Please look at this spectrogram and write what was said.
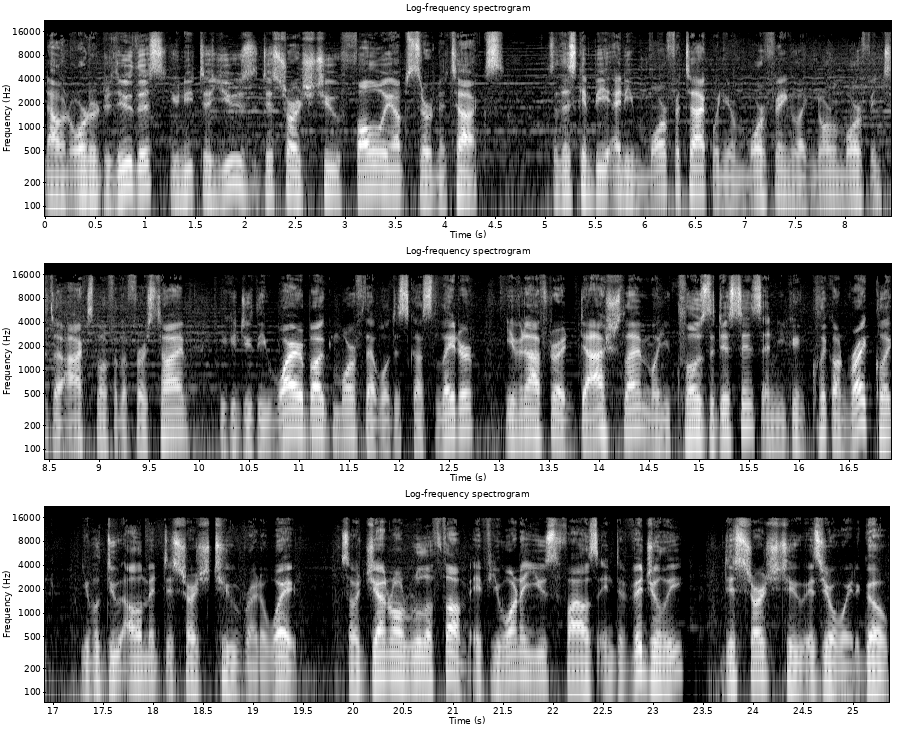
Now in order to do this, you need to use Discharge 2 following up certain attacks. So this can be any morph attack when you're morphing like normal morph into the axe mode for the first time. You can do the wire bug morph that we'll discuss later. Even after a dash slam when you close the distance and you can click on right click, you will do element discharge 2 right away. So a general rule of thumb, if you want to use phials individually, Discharge 2 is your way to go.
